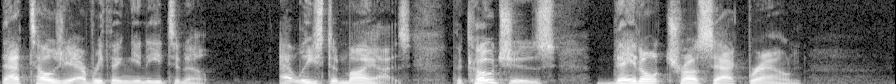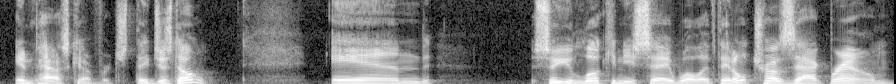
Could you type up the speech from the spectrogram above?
that tells you everything you need to know, at least in my eyes. The coaches, they don't trust Zach Brown in pass coverage. They just don't. And so you look and you say, well, if they don't trust Zach Brown,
